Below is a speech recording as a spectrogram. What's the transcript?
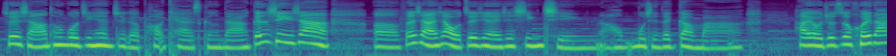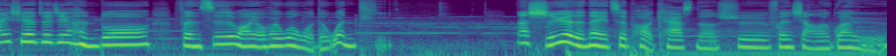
所以想要通过今天这个 podcast 跟大家更新一下，呃，分享一下我最近的一些心情，然后目前在干嘛，还有就是回答一些最近很多粉丝网友会问我的问题。那十月的那一次 podcast 呢，是分享了关于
